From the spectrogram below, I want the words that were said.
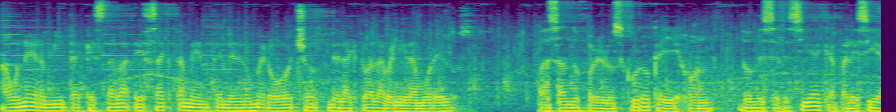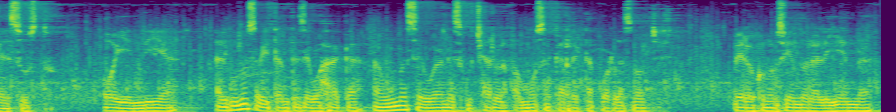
a una ermita que estaba exactamente en el número 8 de la actual Avenida Morelos pasando por el oscuro callejón donde se decía que aparecía el susto. Hoy en día, algunos habitantes de Oaxaca aún aseguran escuchar la famosa carreta por las noches, pero conociendo la leyenda,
